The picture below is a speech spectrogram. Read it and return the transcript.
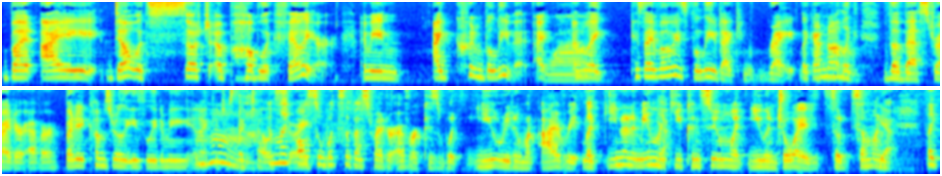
but I dealt with such a public failure. I mean, I couldn't believe it. I, Wow. I'm like, because I've always believed I can write. Like I'm not Mm-hmm. like the best writer ever, but it comes really easily to me, and I could just like tell and a like story. also what's the best writer ever because what you read and what i read like you know what i mean like you consume what you enjoy so someone Yeah. like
